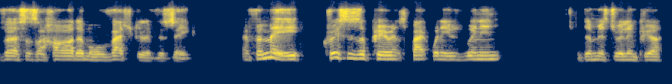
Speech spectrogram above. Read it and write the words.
versus a harder, more vascular physique. And for me, Chris's appearance back when he was winning the Mr. Olympia,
